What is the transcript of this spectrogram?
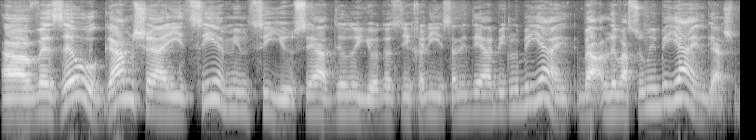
А Везеу гамша аиция мимциюсы аделу йода сихали салиды абитл бияин, левасуми бияин гашм.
